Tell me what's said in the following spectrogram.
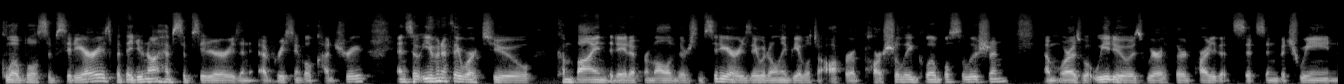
global subsidiaries, but they do not have subsidiaries in every single country. And so even if they were to combine the data from all of their subsidiaries, they would only be able to offer a partially global solution. Um, whereas what we do is we're a third party that sits in between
